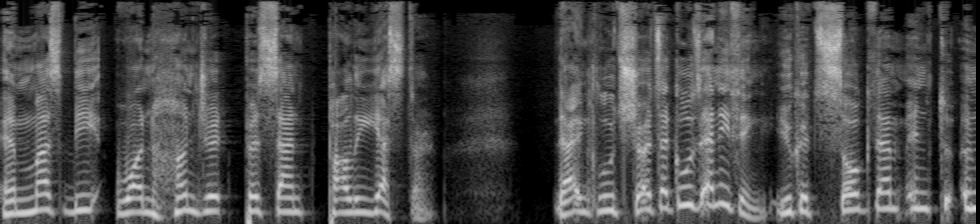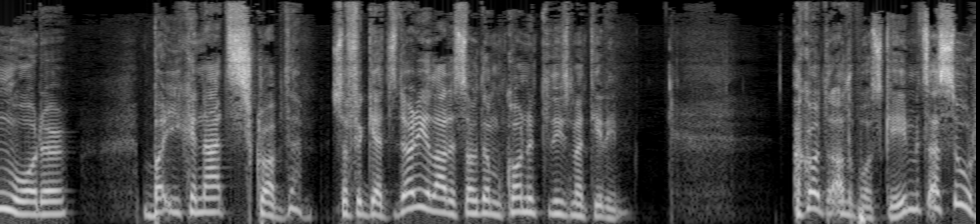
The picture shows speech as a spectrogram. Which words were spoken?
it must be 100% polyester. That includes shirts, that includes anything. You could soak them into in water, but you cannot scrub them. So if it gets dirty, you're allowed to soak them according to these materials. According to the other poskim, it's asur.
